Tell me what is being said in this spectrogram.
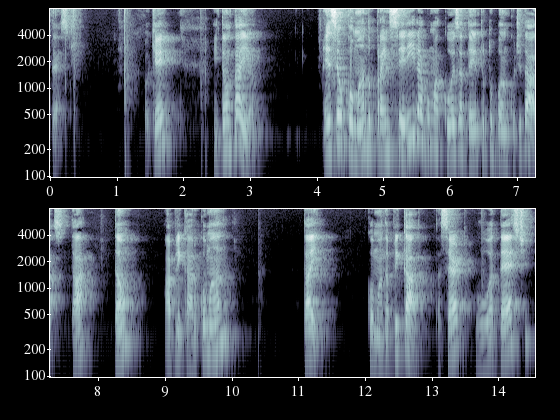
teste. Ok? Então tá aí, ó. Esse é o comando para inserir alguma coisa dentro do banco de dados, tá? Então, aplicar o comando, tá aí. Comando aplicado, tá certo? Rua teste,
